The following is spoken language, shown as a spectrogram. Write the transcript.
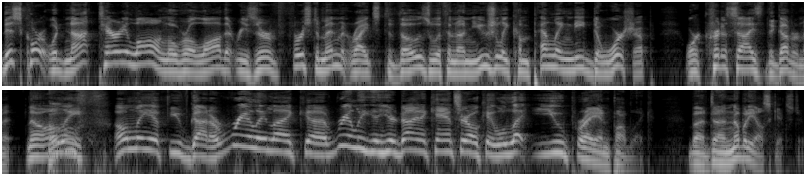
this court would not tarry long over a law that reserved First Amendment rights to those with an unusually compelling need to worship or criticize the government. No, only Oof. only if you've got a really like uh, really you're dying of cancer. Okay, we'll let you pray in public, but uh, nobody else gets to.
